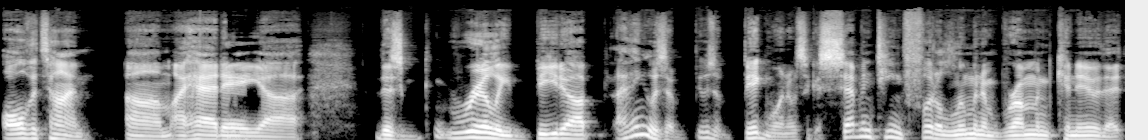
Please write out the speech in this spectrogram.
all the time. Um, I had a uh, this really beat up. I think it was a it was a big one. It was like a 17 foot aluminum Grumman canoe that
